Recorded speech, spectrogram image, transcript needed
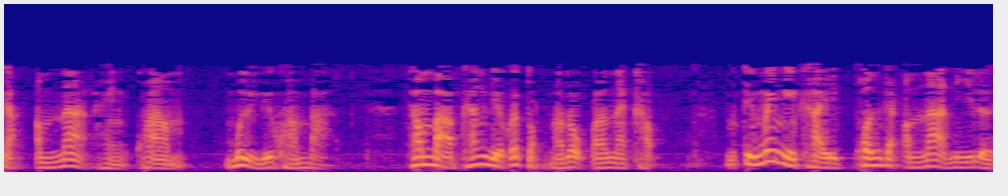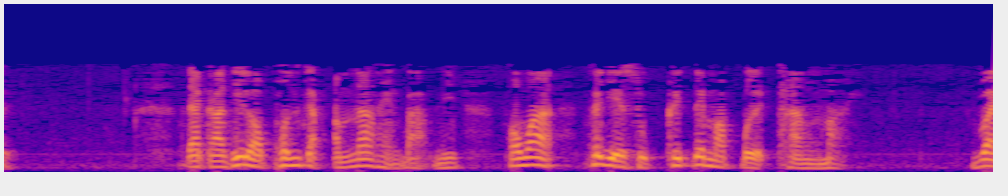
จากอำนาจแห่งความมืดหรือความบาป ทำบาปครั้งเดียวก็ตกนรกแล้วนะครับ จึงไม่มีใครพ้นจากอำนาจนี้เลย แต่การที่เราพ้นจากอำนาจแห่งบาปนี้ เพราะว่าพระเยซูคริสต์ได้มาเปิดทางใหม่ ไว้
